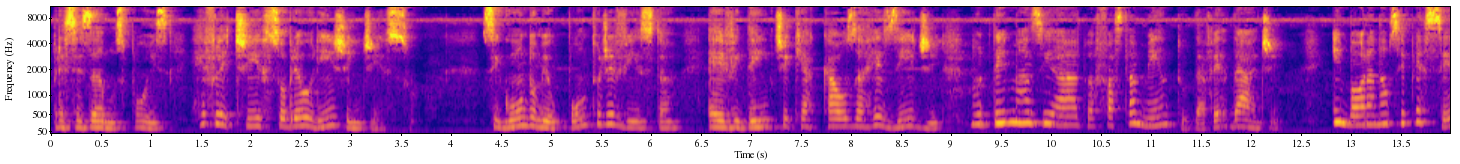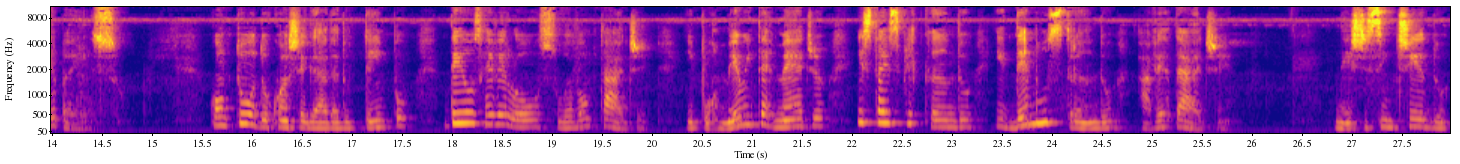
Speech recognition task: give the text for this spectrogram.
Precisamos, pois, refletir sobre a origem disso. Segundo o meu ponto de vista, é evidente que a causa reside no demasiado afastamento da verdade, embora não se perceba isso. Contudo, com a chegada do tempo, Deus revelou sua vontade e, por meu intermédio, está explicando e demonstrando a verdade. Neste sentido,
